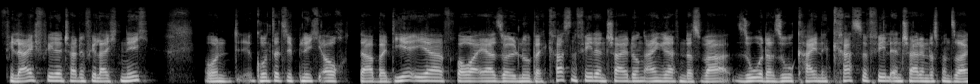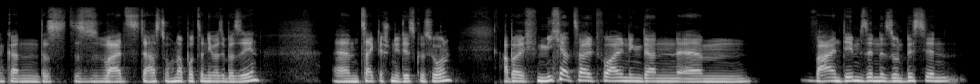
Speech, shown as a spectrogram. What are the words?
vielleicht Fehlentscheidung, vielleicht nicht. Und grundsätzlich bin ich auch da bei dir eher, VAR soll nur bei krassen Fehlentscheidungen eingreifen. Das war so oder so keine krasse Fehlentscheidung, dass man sagen kann, das, das war jetzt, da hast du hundertprozentig was übersehen. Ähm, zeigt ja schon die Diskussion. Aber für mich hat's halt vor allen Dingen dann, ähm, war in dem Sinne so ein bisschen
